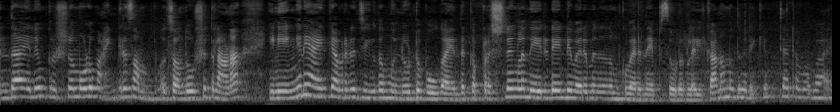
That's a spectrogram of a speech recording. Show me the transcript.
എന്തായാലും കൃഷ്ണമോളും ഭയങ്കര സന്തോഷത്തിലാണ്. ഇനി എങ്ങനെയായിരിക്കും അവരുടെ ജീവിതം മുന്നോട്ട് പോകുക എന്തൊക്കെ പ്രശ്നങ്ങൾ നേരിടേണ്ടി വരുമെന്ന് നമുക്ക് വരുന്ന എപ്പിസോഡുകളിൽ കാണാം. അതുവരയ്ക്കും ടാറ്റ ബൈ.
